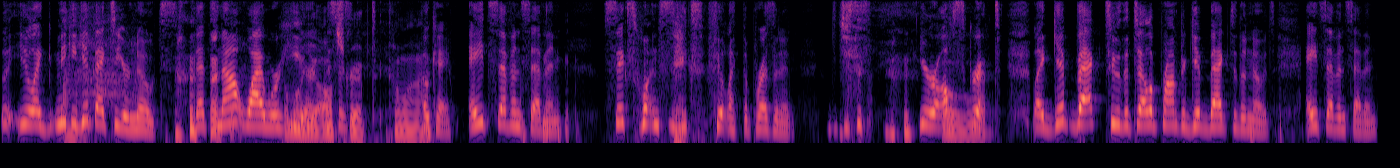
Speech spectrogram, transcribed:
you're like Miki? Get back to your notes. That's not why we're Come here. on, you're off is- script. Come on. Okay, 877-616. Feel like the president. Just you're off Oh. script. Like get back to the teleprompter. Get back to the notes. 877.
